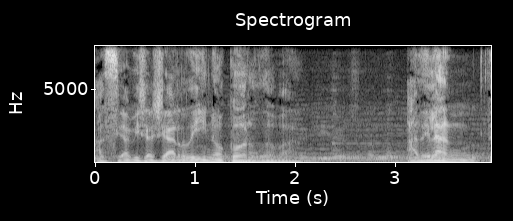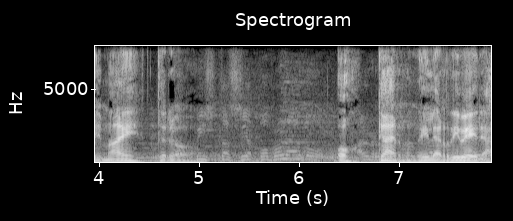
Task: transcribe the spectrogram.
hacia Villa Yardino, Córdoba. Adelante, maestro. Oscar de la Ribera.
